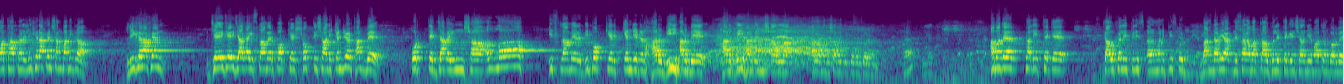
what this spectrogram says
কথা আপনারা লিখে রাখেন সাংবাদিকরা। লিখে রাখেন যে যে জায়গায় ইসলামের পক্ষে শক্তিশালী ক্যান্ডিডেট থাকবে, প্রত্যেক জায়গায় ইনশা আল্লাহ ইসলামের বিপক্ষের ক্যান্ডিডেট হারবি হারবে হারবি হারবে ইনশাআল্লাহ। আল্লাহ আমাদের সবাইকে কবুল করে নেন। হ্যাঁ? আমাদের খালির থেকে কাউখালী মানে পিসপুর বান্ডারিয়া নিসারাবাদ কাউখালীর থেকে ইনশাআল্লাহ নির্বাচন করবে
